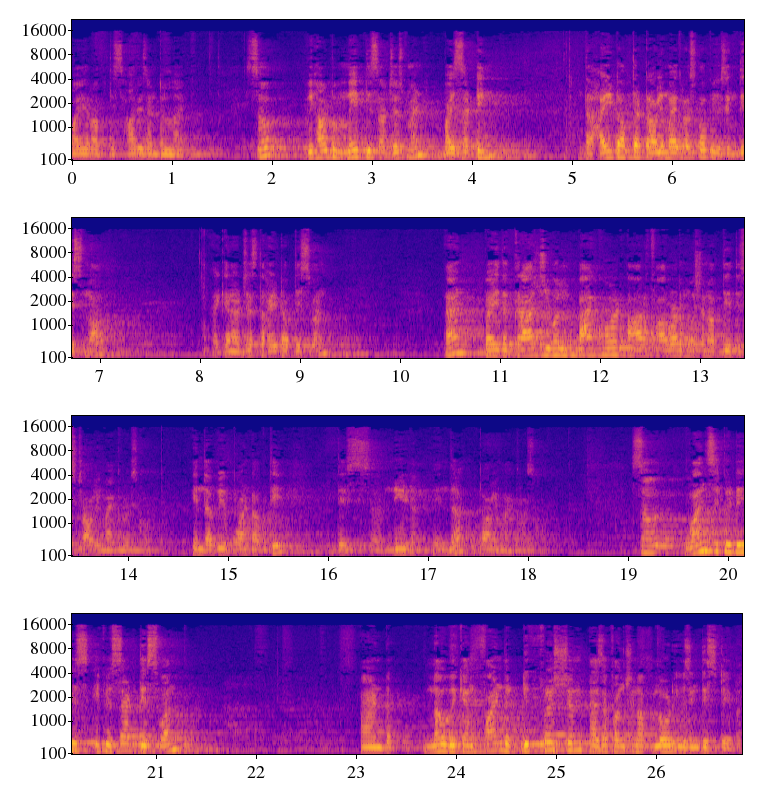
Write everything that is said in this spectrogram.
wire of this horizontal line. So we have to make this adjustment by setting the height of the Tolley microscope using this knob. I can adjust the height of this one and by the gradual backward or forward motion of the, this Tolley microscope in the viewpoint of the this uh, needle in the Tolley microscope. So once if it is, if you set this one and now we can find the depression as a function of load using this table.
